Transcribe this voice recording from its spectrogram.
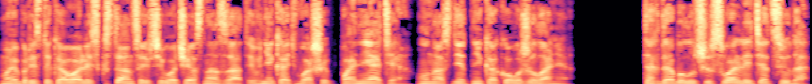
Мы пристыковались к станции всего час назад, и вникать в ваши понятия у нас нет никакого желания. Тогда бы лучше свалить отсюда»,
